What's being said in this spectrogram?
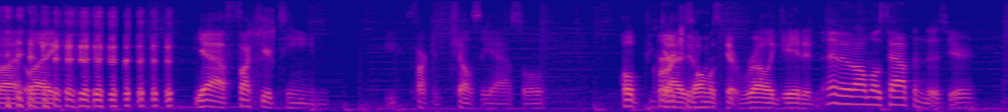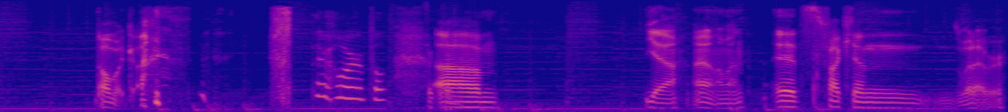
But like, yeah, fuck your team, you fucking Chelsea asshole. Hope you Crikey, guys man. almost get relegated, and it almost happened this year. oh my god. They're horrible. Freaking- Um, yeah, I don't know, man. It's fucking whatever.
